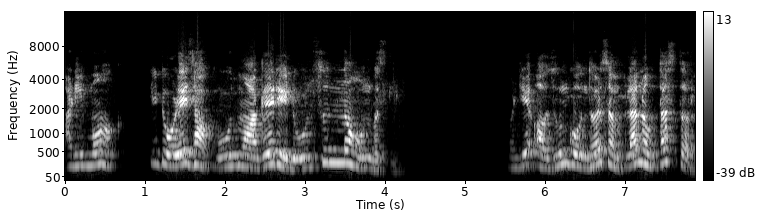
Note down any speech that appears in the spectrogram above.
आणि मग ती डोळे झाकून मागे रेलून सुन्न होऊन बसली. म्हणजे अजून गोंधळ संपला नव्हताच तर.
